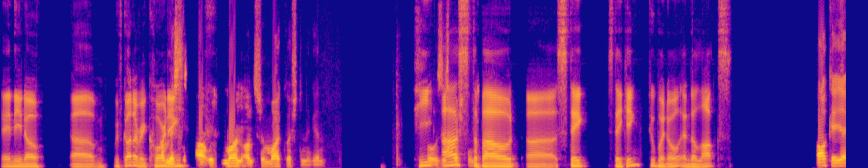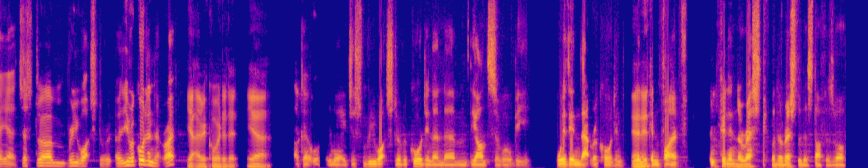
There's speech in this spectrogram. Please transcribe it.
Nino, um, we've got a recording. Start with mine answering my question again. He asked question? about uh stake staking 2.0 and the locks. Okay, yeah, yeah. Just um rewatch the. Are you recording it, right? Yeah, I recorded it. Yeah. Okay, just rewatch the recording, and um, the answer will be within that recording, and, and it, you can find and fill in the rest for the rest of the stuff as well.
